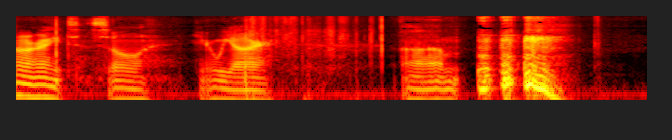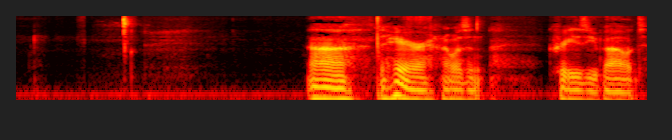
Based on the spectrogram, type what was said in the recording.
right, so here we are. Um, uh, the hair I wasn't crazy about.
